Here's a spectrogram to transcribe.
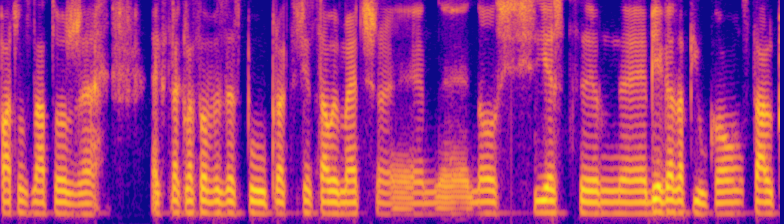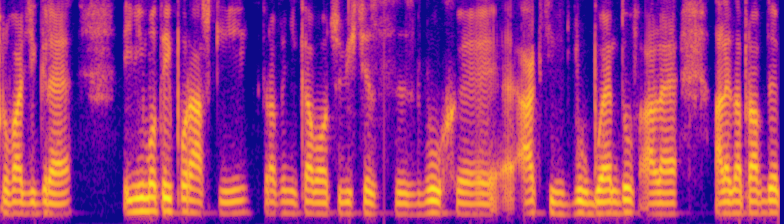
patrząc na to, że ekstraklasowy zespół praktycznie cały mecz e, e, no, jest, biega za piłką, Stal prowadzi grę i mimo tej porażki, która wynikała oczywiście z, z dwóch akcji, z dwóch błędów, ale, ale naprawdę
